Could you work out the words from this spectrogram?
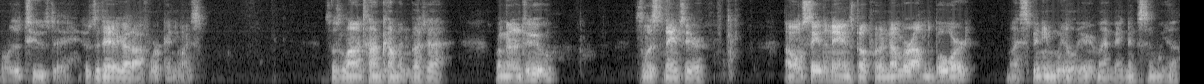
Or was it Tuesday? It was the day I got off work, anyways. So it's a long time coming, but uh, what I'm going to do is a list of names here. I won't say the names, but I'll put a number on the board my spinning wheel here, my magnificent wheel.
